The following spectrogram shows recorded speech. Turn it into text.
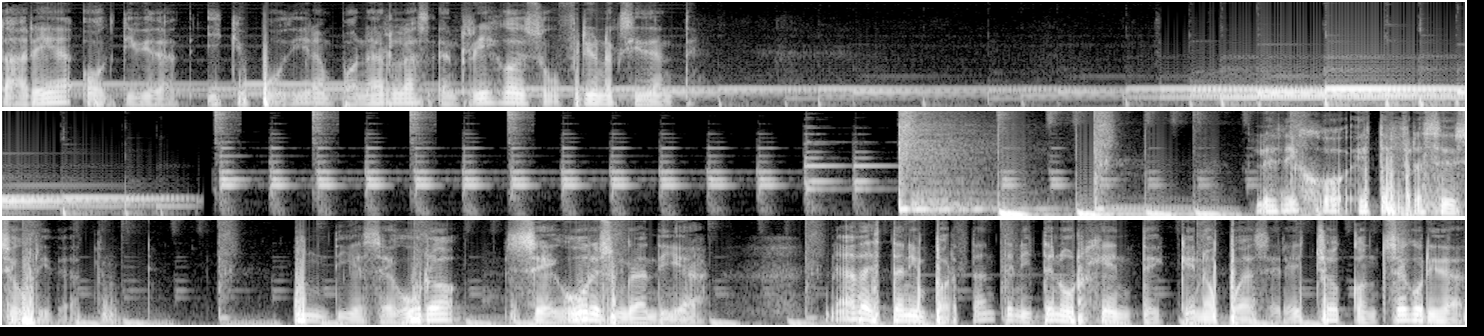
tarea o actividad y que pudieran ponerlas en riesgo de sufrir un accidente. Les dejo esta frase de seguridad. Día seguro, seguro es un gran día. Nada es tan importante ni tan urgente que no pueda ser hecho con seguridad.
